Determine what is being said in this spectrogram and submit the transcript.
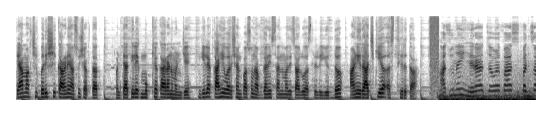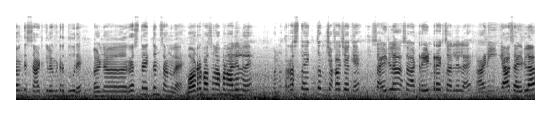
त्यामागची बरीचशी कारणे असू शकतात पण त्यातील एक मुख्य कारण म्हणजे गेल्या काही वर्षांपासून अफगाणिस्तानमध्ये चालू असलेले युद्ध आणि राजकीय अस्थिरता. अजूनही हेरा जवळपास पंचावन्न ते साठ किलोमीटर दूर आहे. पण रस्ता एकदम चांगला आहे. बॉर्डरपासून आपण आलेलो आहे पण रस्ता एकदम चकाचक आहे. साईडला असा ट्रेन ट्रॅक चाललेला आहे आणि या साईडला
